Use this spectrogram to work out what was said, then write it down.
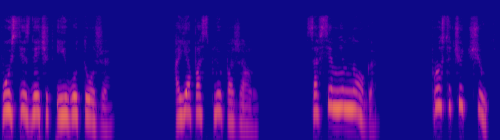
пусть излечит и его тоже. А я посплю, пожалуй, совсем немного, просто чуть-чуть,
